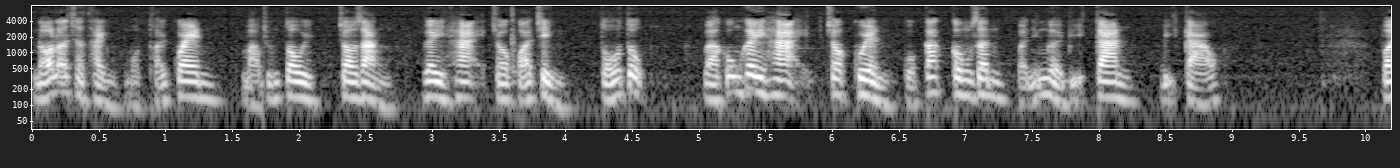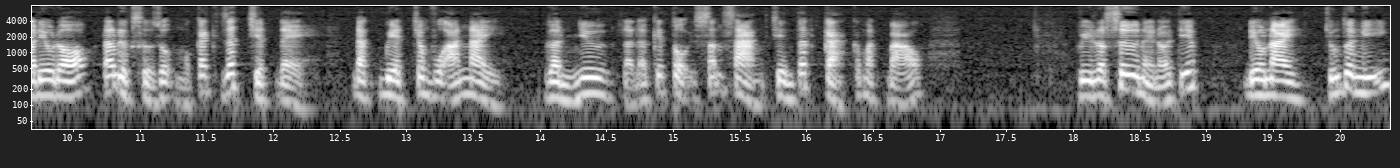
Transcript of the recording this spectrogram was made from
nó đã trở thành một thói quen mà chúng tôi cho rằng gây hại cho quá trình tố tụng và cũng gây hại cho quyền của các công dân và những người bị can, bị cáo. Và điều đó đang được sử dụng một cách rất triệt để, đặc biệt trong vụ án này gần như là đã kết tội sẵn sàng trên tất cả các mặt báo. Vị luật sư này nói tiếp, điều này chúng tôi nghĩ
